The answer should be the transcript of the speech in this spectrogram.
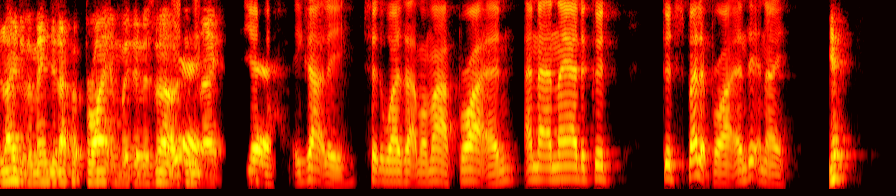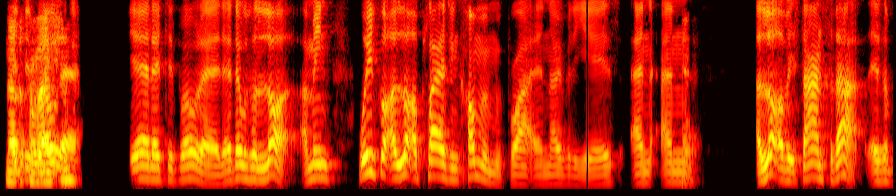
load of them ended up at Brighton with him as well, Yeah. didn't they? Yeah, exactly. Took the words out of my mouth. Brighton, and and they had a good good spell at Brighton, didn't they? Another they did well promotion. Yeah, they did well there. there. There was a lot. I mean, we've got a lot of players in common with Brighton over the years, and and Yeah. A lot of it's down to that. There's a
